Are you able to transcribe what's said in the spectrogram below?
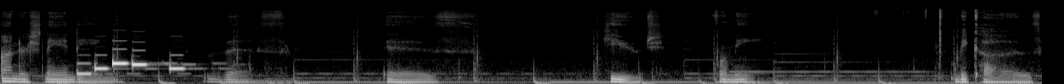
understanding this is huge for me because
